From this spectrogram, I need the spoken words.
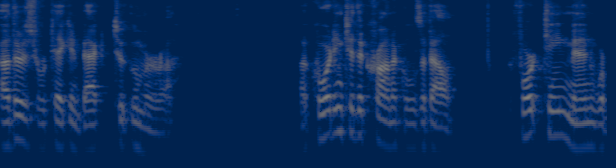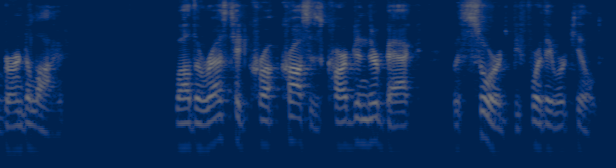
others were taken back to Umera. According to the chronicles, about 14 men were burned alive, while the rest had cro- crosses carved in their back with swords before they were killed.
